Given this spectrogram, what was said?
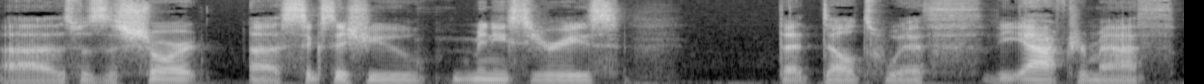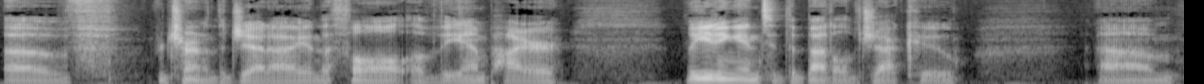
Uh, this was a short uh, six issue miniseries that dealt with the aftermath of Return of the Jedi and the fall of the Empire, leading into the Battle of Jakku. Um,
